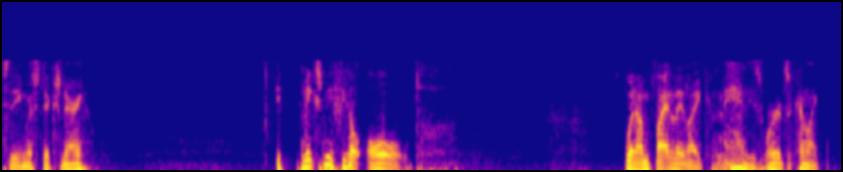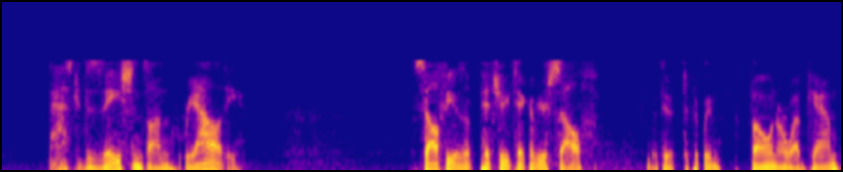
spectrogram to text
to the English dictionary. It makes me feel old. When I'm finally like, man, these words are kind of like bastardizations on reality. Selfie is a picture you take of yourself with your typically phone or webcam.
